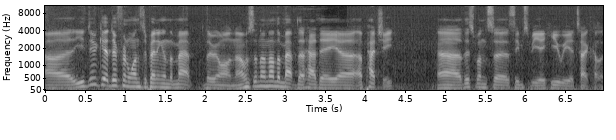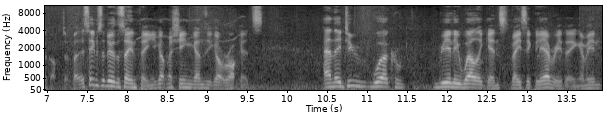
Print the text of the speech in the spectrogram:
Uh, you do get different ones depending on the map they're on. I was on another map that had a uh, Apache, uh, this one uh, seems to be a Huey attack helicopter, but it seems to do the same thing. You got machine guns, you got rockets, and they do work really well against basically everything. I mean,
